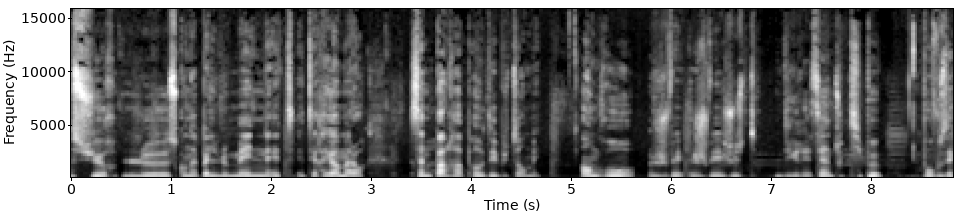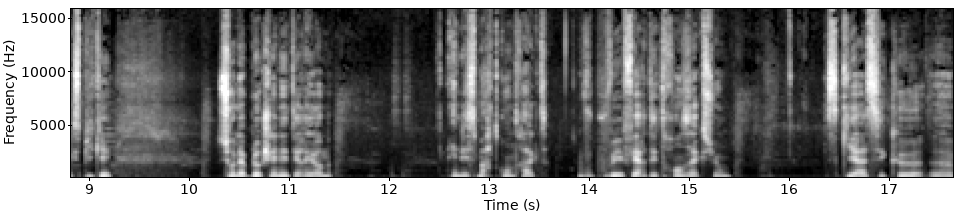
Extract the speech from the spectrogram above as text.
sur le, ce qu'on appelle le mainnet Ethereum. Alors, ça ne parlera pas aux débutants, mais en gros, je vais, je vais juste digresser un tout petit peu pour vous expliquer. Sur la blockchain Ethereum et les smart contracts, vous pouvez faire des transactions. Ce qu'il y a, c'est que euh,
